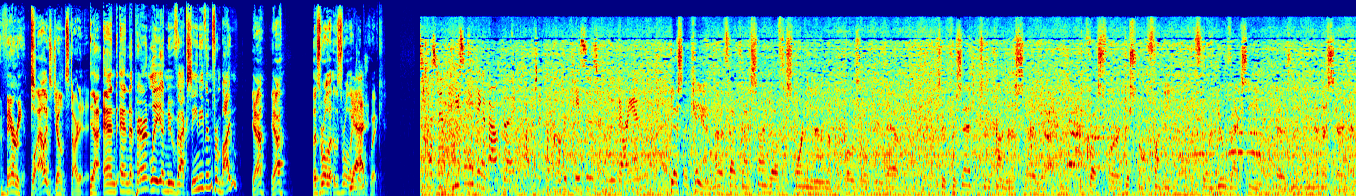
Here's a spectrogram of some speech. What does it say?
variant. Well, Alex Jones started it. yeah, and and apparently a new vaccine even from Biden. Yeah, yeah. Let's roll it. Let's roll it real I- quick. President, can you say anything about the uptick of COVID cases and new variant? Yes, I can. Matter of fact, I signed off this morning on a proposal we have to present to the Congress a uh, request for additional funding for new vaccine that is necessary, that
